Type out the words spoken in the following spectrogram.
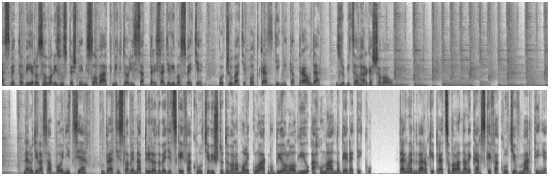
a svetoví rozhovory s úspešnými Slovákmi, ktorí sa presadili vo svete. Počúvate podcast Denníka Pravda s Ľubicou Hargašovou. Narodila sa v Bojniciach, v Bratislave na Prírodovedeckej fakulte vyštudovala molekulárnu biológiu a humánnu genetiku. Takmer dva roky pracovala na lekárskej fakulte v Martine.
